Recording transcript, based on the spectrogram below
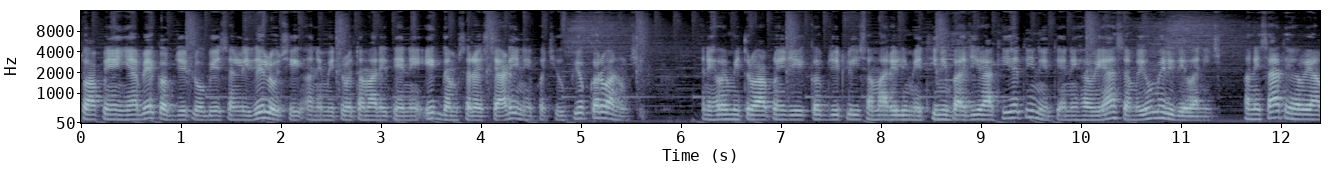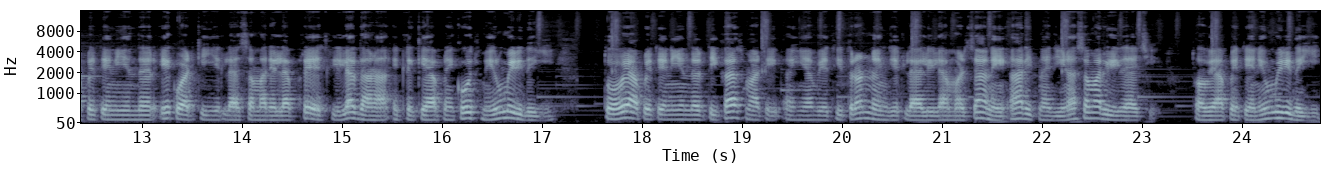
તો આપણે અહીંયા બે કપ જેટલો બેસન લીધેલો છે અને મિત્રો તમારે તેને એકદમ સરસ ચાળીને પછી ઉપયોગ કરવાનો છે. અને હવે મિત્રો આપણે જે એક કપ જેટલી સમારેલી મેથીની ભાજી રાખી હતી ને તેને હવે આ સમય ઉમેરી દેવાની છે. અને સાથે હવે આપણે તેની અંદર એક વાટકી જેટલા સમારેલા ફ્રેશ લીલા ધાણા એટલે કે આપણે કોથમીર ઉમેરી દઈએ. તો હવે આપણે તેની અંદર તીખાશ માટે અહીંયા બેથી ત્રણ નંગ જેટલા લીલા મરચાંને આ રીતના ઝીણા સમારી લીધા છે. તો હવે આપણે તેને ઉમેરી દઈએ.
